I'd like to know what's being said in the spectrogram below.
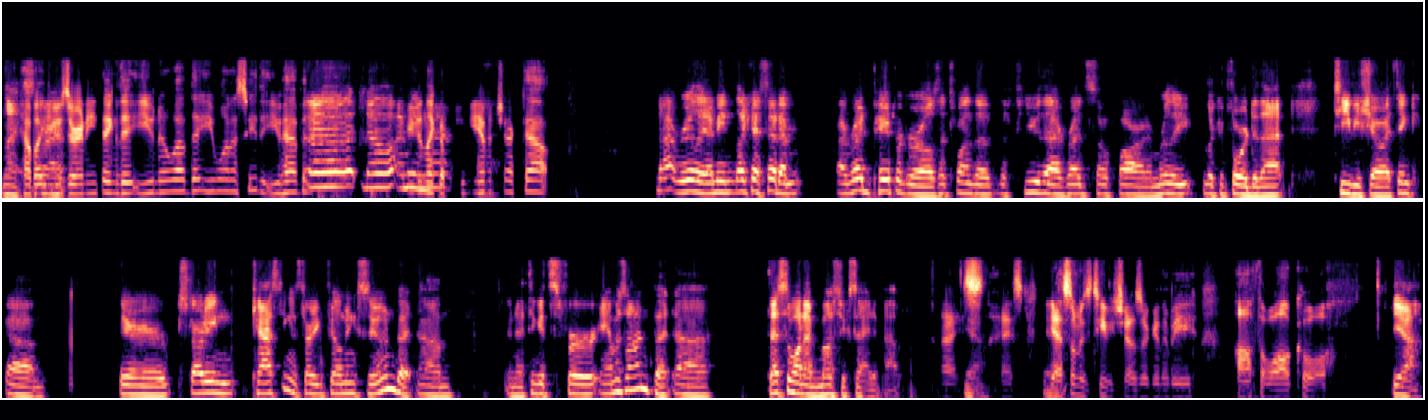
nice. How about All you? right. Is there anything that you know of that you want to see that you haven't? Uh, no, I mean even like a movie you haven't checked out? not really. I mean, like I said, I'm I read Paper Girls. That's one of the the few that I've read so far, and I'm really looking forward to that TV show. I think um, they're starting casting and starting filming soon, but um, and I think it's for Amazon. But uh, that's the one I'm most excited about. Nice, nice. Yeah. Yeah. some of these TV shows are going to be off the wall cool. Yeah,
